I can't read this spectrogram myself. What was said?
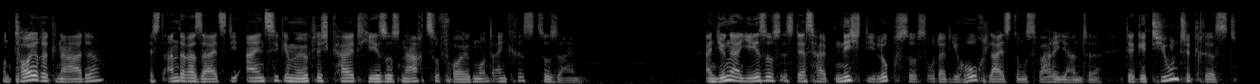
Und teure Gnade ist andererseits die einzige Möglichkeit, Jesus nachzufolgen und ein Christ zu sein. Ein Jünger Jesus ist deshalb nicht die Luxus- oder die Hochleistungsvariante, der getunte Christ,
